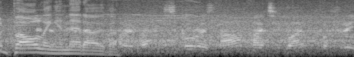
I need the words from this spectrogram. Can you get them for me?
Good bowling in that over. Over. Score is now 91 for 3.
